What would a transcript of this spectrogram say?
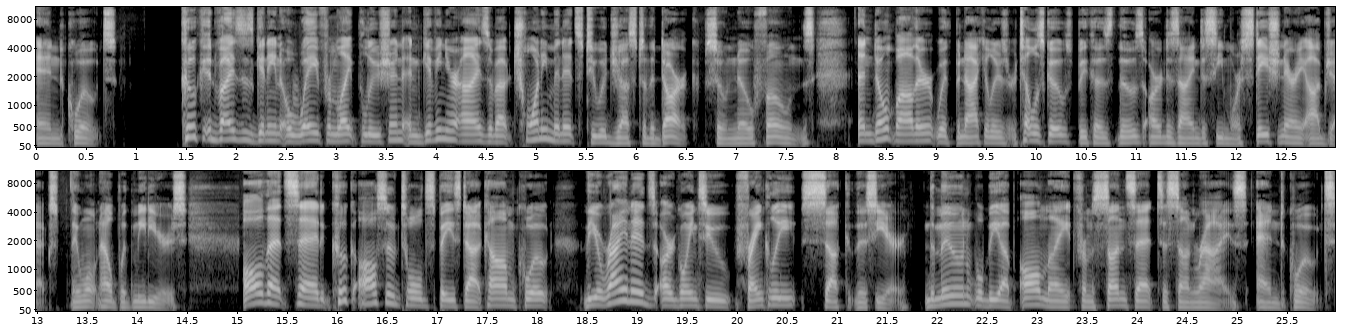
End quote. Cook advises getting away from light pollution and giving your eyes about 20 minutes to adjust to the dark, so no phones. And don't bother with binoculars or telescopes because those are designed to see more stationary objects. They won't help with meteors. All that said, Cook also told Space.com, quote, The Orionids are going to, frankly, suck this year. The moon will be up all night from sunset to sunrise, end quote.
